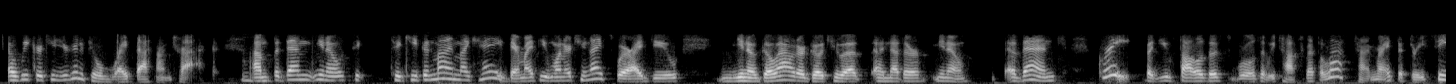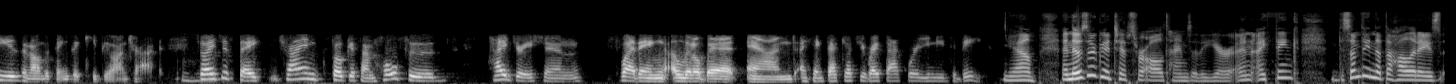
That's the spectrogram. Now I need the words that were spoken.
a week or two, you're going to feel right back on track. Mm-hmm. Um, but then, you know, to to keep in mind, like, hey, there might be one or two nights where I do, you know, go out or go to a, another, you know, event. Great, but you follow those rules that we talked about the last time, right? The three C's and all the things that keep you on track. Mm-hmm. So I just say try and focus on whole foods, hydration, sweating a little bit and i think that gets you right back where you need to be. Yeah and those are good tips for all times of the year. And i think something that the holidays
